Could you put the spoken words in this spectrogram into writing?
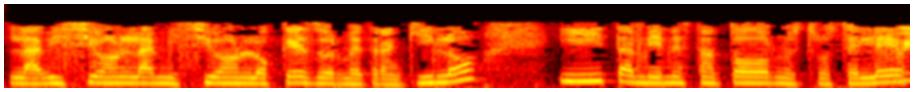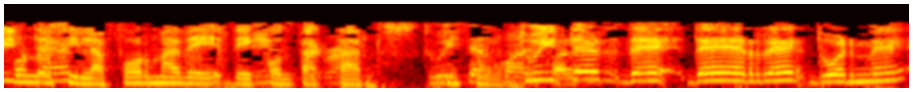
la visión, la misión, lo que es Duerme Tranquilo y también están todos nuestros teléfonos Twitter, y la forma de, de contactarnos. Twitter, Instagram. Twitter de, DR duerme,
